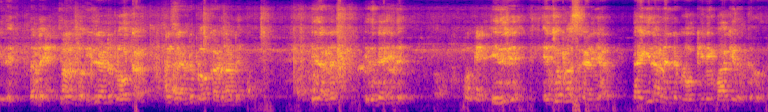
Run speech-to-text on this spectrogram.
ഇത് ഇത് രണ്ട് ബ്ലോക്കാണ് അത് രണ്ട് ബ്ലോക്കാണ് അതെ ഇതാണ് ഇതിന്റെ ഇത്. ഇതിന് എൻജോ ക്ലാസ് കഴിഞ്ഞാൽ ഇതാണ് എന്റെ ബ്ലോക്കിന് ബാക്കി നിൽക്കുന്നത്.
